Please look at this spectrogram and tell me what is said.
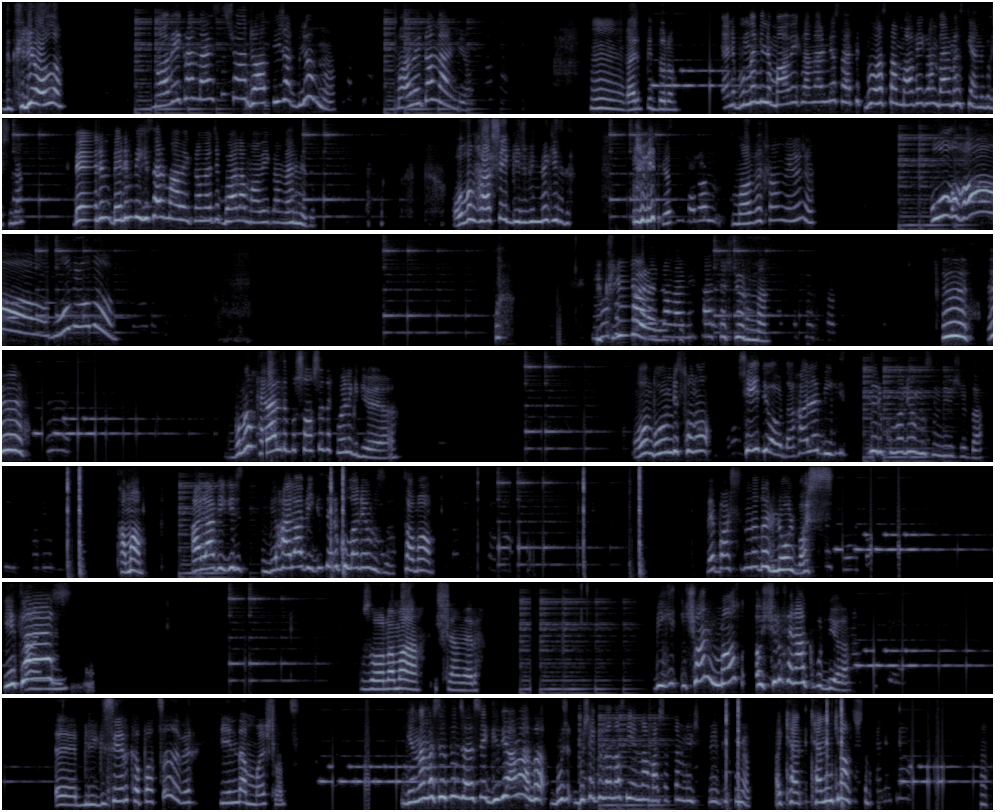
Bükülüyor oğlum. Mavi ekran verse şu an rahatlayacak biliyor musun? Mavi ekran vermiyor. Hmm, garip bir durum. Yani bununla bile mavi ekran vermiyorsa artık bu asla mavi ekran vermez kendi başına. Benim benim bilgisayar mavi ekran verecek. Bu hala mavi ekran vermedi. Oğlum her şey birbirine girdi. evet. Yazın falan mavi ekran verir mi? Oha! Ne oluyor oğlum? Yüklüyor yani. ekran vermekten şaşıyorum ben. Üf, üf. Bunun herhalde bu sonsuza dek böyle gidiyor ya. Oğlum bunun bir sonu şey diyor orada. Hala bilgisayarı kullanıyor musun diyor şurada. Tamam. Hala bilgis hala bilgisayarı kullanıyor musun? Tamam. Ve başında da lol var. Yeter. Zorlama işlemleri. Bilgi şu an mouse aşırı fena kıpırdıyor. Ee, bilgisayarı kapatsana bir. Yeniden başlat. Yeniden başlatınca her şey gidiyor ama bu, bu şekilde nasıl yeniden başlatacağım hiçbir fikrim yok. Ay, kend, kendimkini. Heh.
